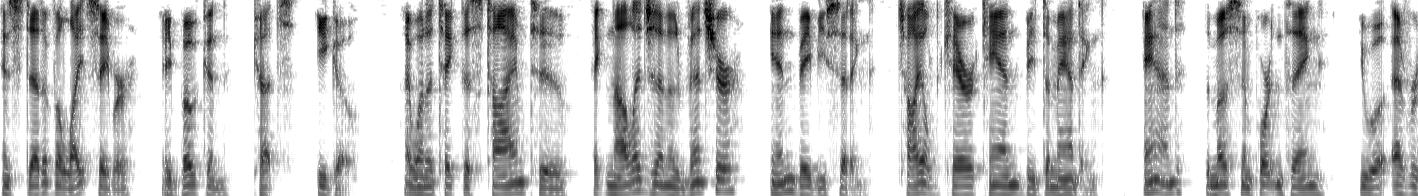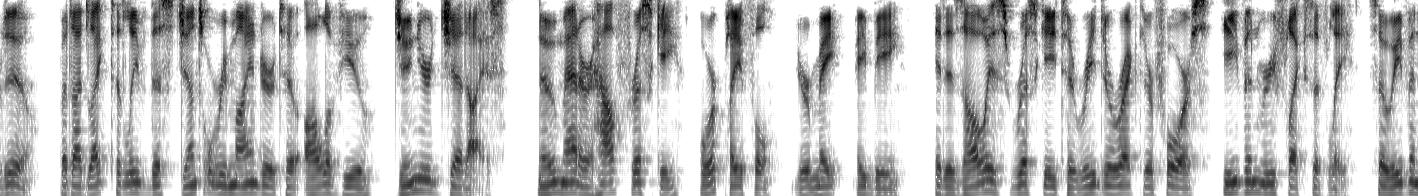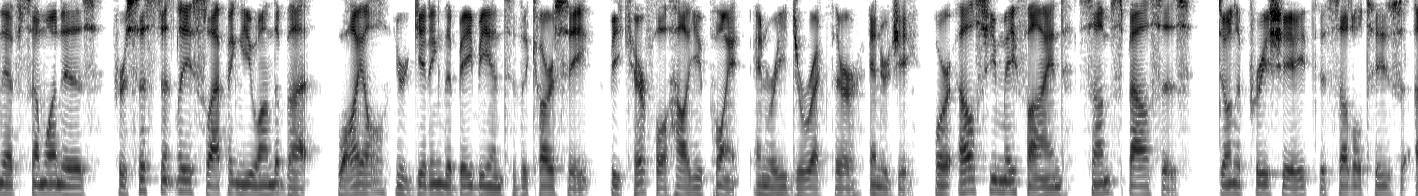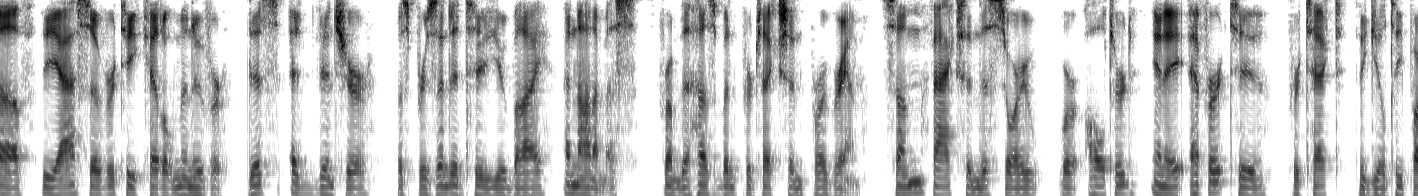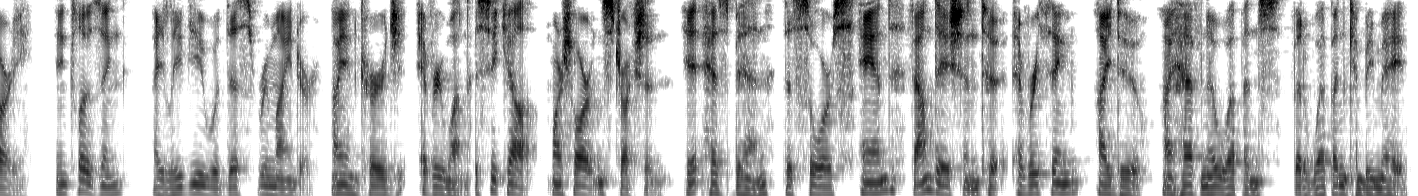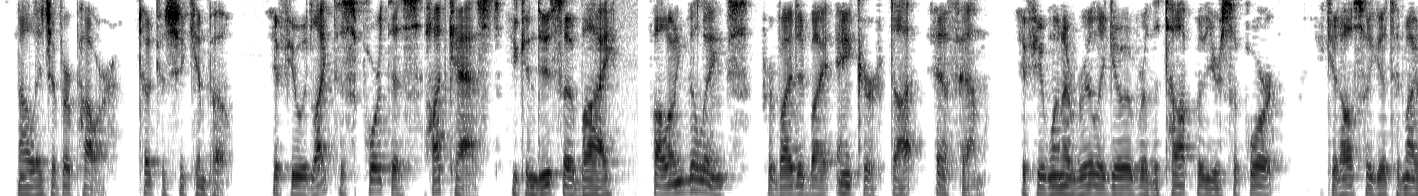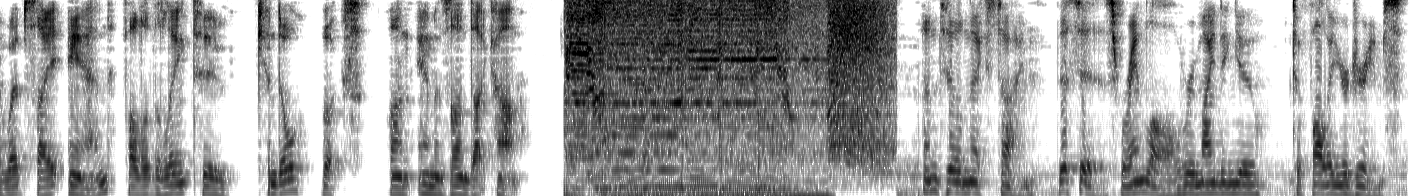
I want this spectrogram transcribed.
Instead of a lightsaber, a boken cuts ego. I want to take this time to acknowledge an adventure in babysitting. Child care can be demanding. and the most important thing you will ever do. But I'd like to leave this gentle reminder to all of you junior Jedi's. No matter how frisky or playful your mate may be, it is always risky to redirect their force, even reflexively. So even if someone is persistently slapping you on the butt while you're getting the baby into the car seat, be careful how you point and redirect their energy. Or else you may find some spouses don't appreciate the subtleties of the ass over tea kettle maneuver. This adventure was presented to you by Anonymous from the Husband Protection Program. Some facts in this story were altered in an effort to protect the guilty party. In closing, I leave you with this reminder. I encourage everyone to seek out martial art instruction. It has been the source and foundation to everything I do. I have no weapons, but a weapon can be made. Knowledge over power. Tokushi Kimpo. If you would like to support this podcast, you can do so by following the links provided by anchor.fm. If you want to really go over the top with your support, you can also go to my website and follow the link to Kindle books on Amazon.com. Until next time, this is Rand Law reminding you to follow your dreams.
